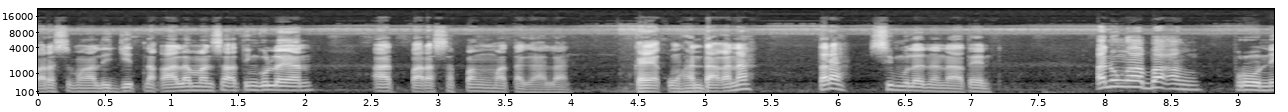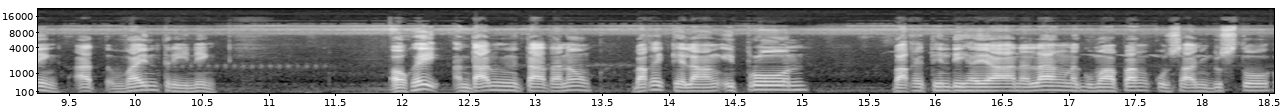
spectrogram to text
para sa mga legit na kaalaman sa ating gulayan at para sa pangmatagalan. Kaya kung handa ka na, tara, simulan na natin. Ano nga ba ang pruning at vine training? Okay, ang daming nagtatanong, bakit kailangang i-prune? Bakit hindi hayaan na lang na gumapang kung saan gusto?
